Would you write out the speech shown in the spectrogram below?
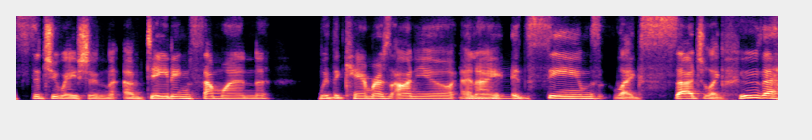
situation of dating someone with the cameras on you and mm-hmm. i it seems like such like who the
